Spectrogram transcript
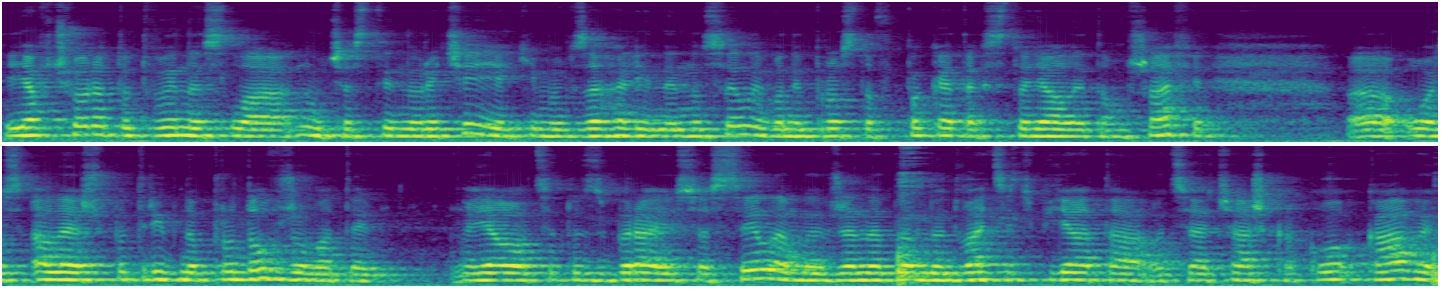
Я вчора тут винесла ну, частину речей, які ми взагалі не носили. Вони просто в пакетах стояли там в шафі. Е, Ось, але ж потрібно продовжувати. Я оце тут збираюся силами. Вже напевно 25-та оця чашка кави.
